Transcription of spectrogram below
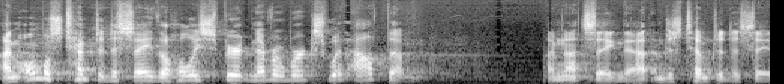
I'm almost tempted to say the Holy Spirit never works without them. I'm not saying that, I'm just tempted to say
